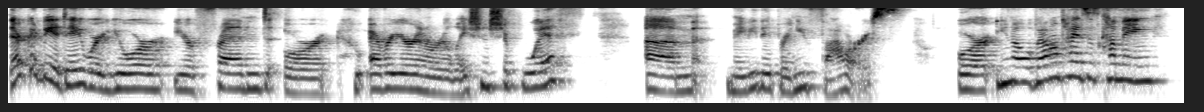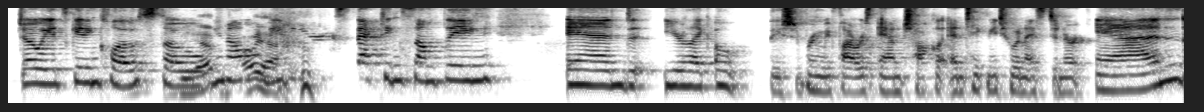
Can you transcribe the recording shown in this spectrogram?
there could be a day where your your friend or whoever you're in a relationship with um, maybe they bring you flowers or you know valentine's is coming. Joey it's getting close. So yep. you know oh, yeah. maybe you're expecting something and you're like oh they should bring me flowers and chocolate and take me to a nice dinner and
